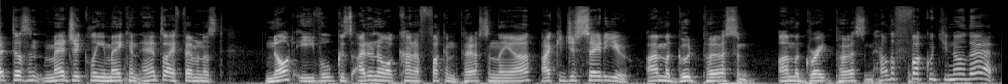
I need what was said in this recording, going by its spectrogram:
that doesn't magically make an anti-feminist not evil because I don't know what kind of fucking person they are. I could just say to you, I'm a good person. I'm a great person. How the fuck would you know that?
